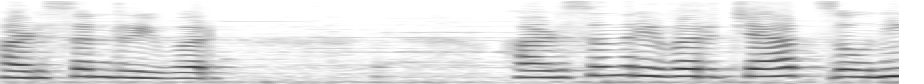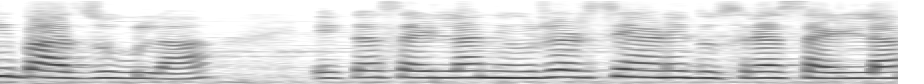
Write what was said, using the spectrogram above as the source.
हडसन रिव्हर हडसन रिव्हरच्याच दोन्ही बाजूला एका साईडला न्यू जर्सी आणि दुसऱ्या साईडला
